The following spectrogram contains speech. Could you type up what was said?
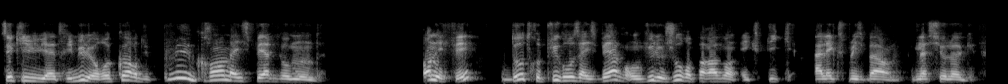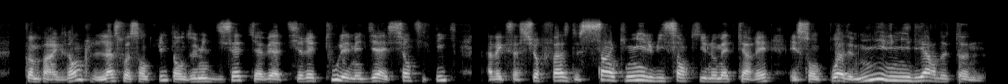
ce qui lui attribue le record du plus grand iceberg au monde. En effet, d'autres plus gros icebergs ont vu le jour auparavant, explique Alex Brisbane, glaciologue, comme par exemple l'A68 en 2017 qui avait attiré tous les médias et scientifiques avec sa surface de 5800 km et son poids de 1000 milliards de tonnes.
